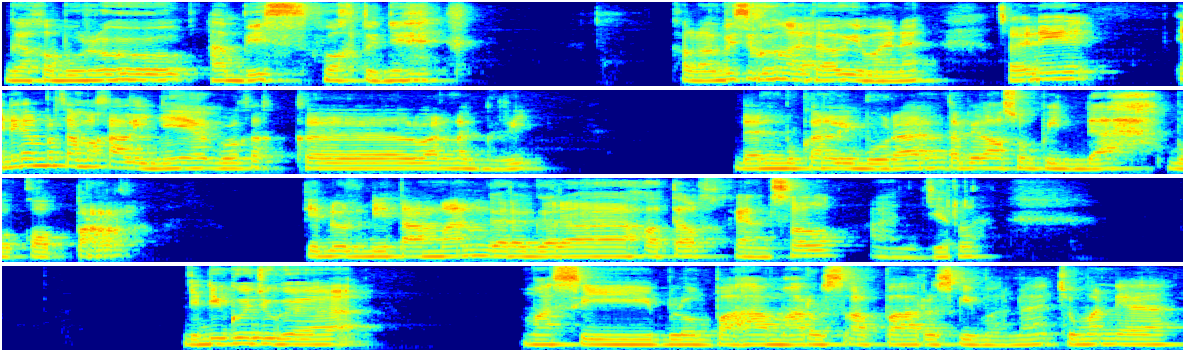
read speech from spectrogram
nggak keburu habis waktunya. Kalau habis gue nggak tahu gimana. So ini ini kan pertama kalinya ya gue ke, ke luar negeri. Dan bukan liburan tapi langsung pindah bawa koper tidur di taman gara-gara hotel cancel. Anjir lah. Jadi gue juga masih belum paham harus apa harus gimana. Cuman ya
